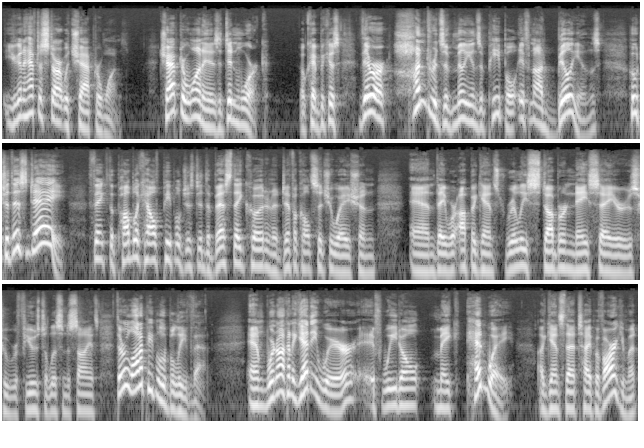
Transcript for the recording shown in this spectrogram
you're going to have to start with chapter one. Chapter one is it didn't work. Okay, because there are hundreds of millions of people, if not billions, who to this day think the public health people just did the best they could in a difficult situation and they were up against really stubborn naysayers who refused to listen to science. There are a lot of people who believe that. And we're not going to get anywhere if we don't make headway against that type of argument.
